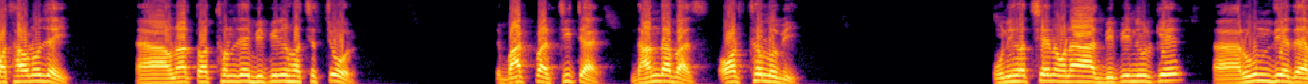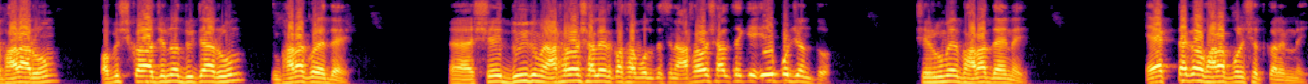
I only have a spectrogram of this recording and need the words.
কথা অনুযায়ী ওনার তথ্য অনুযায়ী বিপিনুর হচ্ছে চোর, বাটপার, চিটার, ধান্দাবাজ, অর্থলোভী। উনি হচ্ছেন ওনার বিপিনুরকে রুম দিয়ে দেয়, ভাড়া রুম, অফিস করার জন্য দুইটা রুম ভাড়া করে দেয়। সেই দুই রুমে, আঠারো সালের কথা বলতেছেন, আঠারো সাল থেকে এ পর্যন্ত সে রুমের ভাড়া দেয় নাই। এক টাকাও ভাড়া পরিশোধ করেন নাই।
